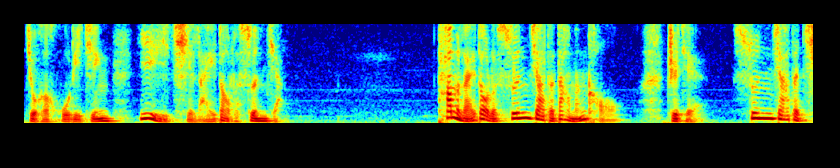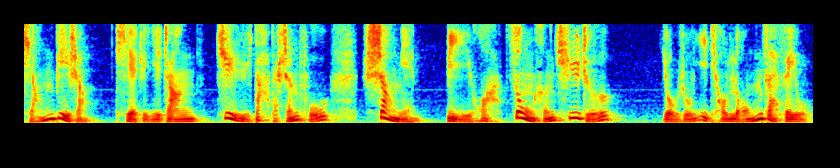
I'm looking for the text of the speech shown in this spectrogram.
就和狐狸精一起来到了孙家。他们来到了孙家的大门口，只见孙家的墙壁上贴着一张巨大的神符，上面笔画纵横曲折，犹如一条龙在飞舞。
